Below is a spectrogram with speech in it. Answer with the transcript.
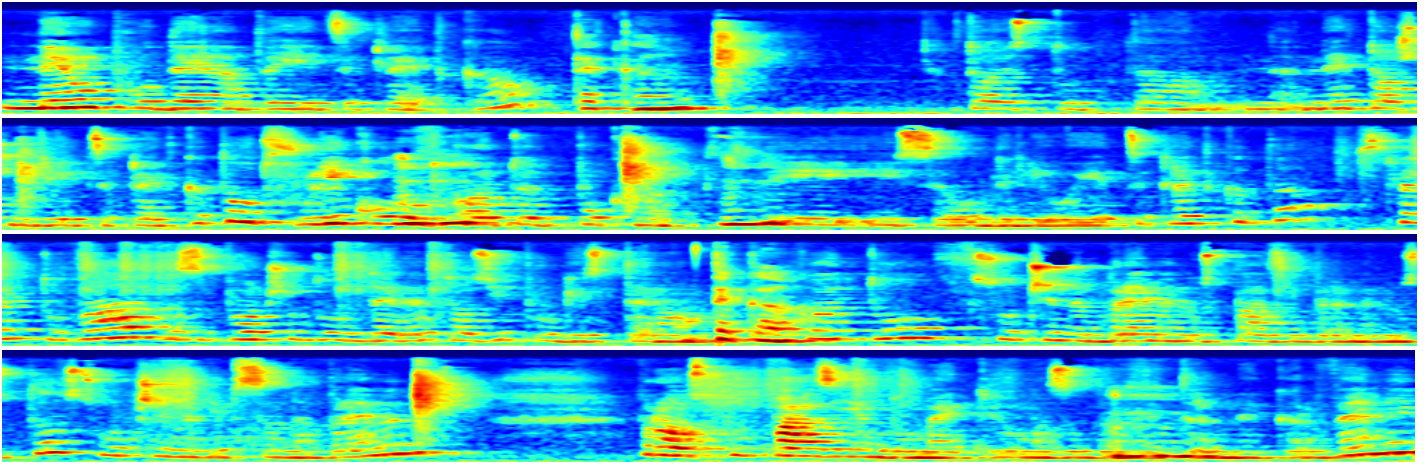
неоплодената яйцеклетка, Така. т.е. от не- точно от яйцеклетката, от фоликула, Мгм. от който е пукнат Мгм. и, и се е отделила яйцеклетката. След това започва да отделя този прогестерон, Така. който в случай на бременност пази бременността, в случай на липса на бременност просто пази ендометриума, за да не тръгне кървене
